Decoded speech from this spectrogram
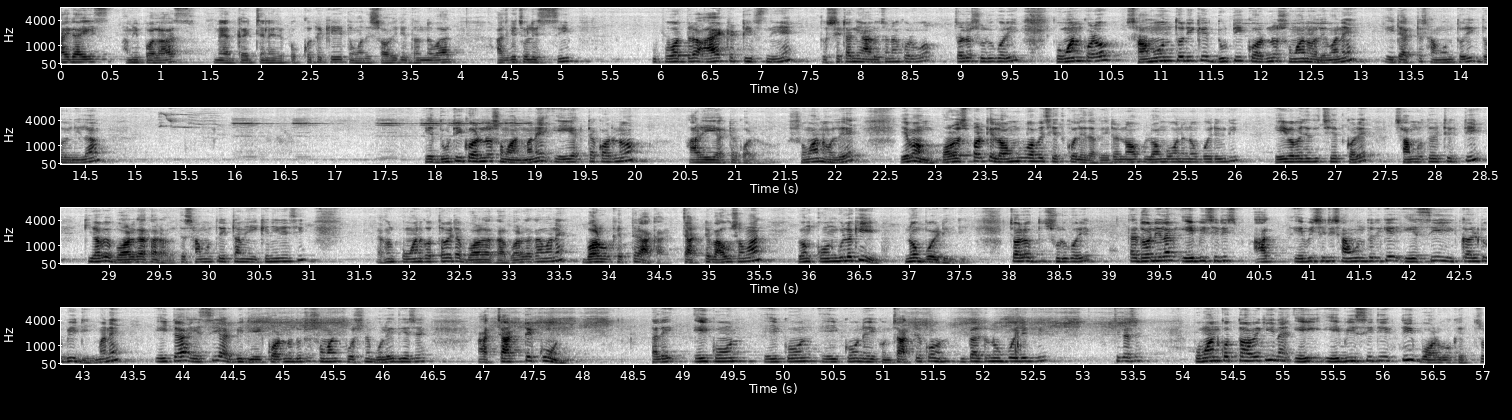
Hi guys আমি পলাশ math guide চ্যানেলের পক্ষ থেকে তোমাদের সবাইকে ধন্যবাদ। আজকে চলে এসেছি উপপাদ্য আর একটা টিপস নিয়ে, তো সেটা নিয়ে আলোচনা করব। চলো শুরু করি। প্রমাণ করো সামন্তরিকের দুটি কর্ণ সমান হলে মানে এটা একটা সামন্তরিক, ধরে নিলাম। এ দুটি কর্ণ সমান মানে এই একটা কর্ণ আর এই একটা কর্ণ সমান হলে, এবং পরস্পরকে লম্বভাবে ছেদ করলে, দেখো এটা লম্ব মানে নব্বই ডিগ্রি। এইভাবে যদি ছেদ করে সামন্তরিকটি একটি বর্গাকার হবে? তো সামন্তরিকটা আমি এঁকে নিয়েছি। এখন প্রমাণ করতে হবে এটা বর্গাকার। বর্গাকার মানে বর্গক্ষেত্রের আকার। চারটে বাহু সমান এবং কোণগুলো কি? নব্বই ডিগ্রি। চলো শুরু করি। তাই ধরে নিলাম এবিসিডি এবিসিডি সামন্তরিকের এসি ইকাল টু বিডি মানে এইটা এসি আর বিডি এই কর্ণ দুটো সমান প্রশ্নে বলেই দিয়েছে। আর চারটে কোণ। তাহলে এই কোণ এই কোণ এই কোণ এই কোণ। চারটে কোণ ইকাল টু নব্বই ডিগ্রি। ঠিক আছে? প্রমাণ করতে হবে কি না এই এবিসিডি একটি বর্গক্ষেত্র?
